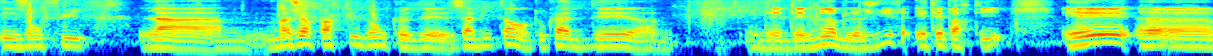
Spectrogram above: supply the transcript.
ils ont fui. La majeure partie donc des habitants, en tout cas des, euh, des, des, nobles juifs, étaient partis, et euh,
